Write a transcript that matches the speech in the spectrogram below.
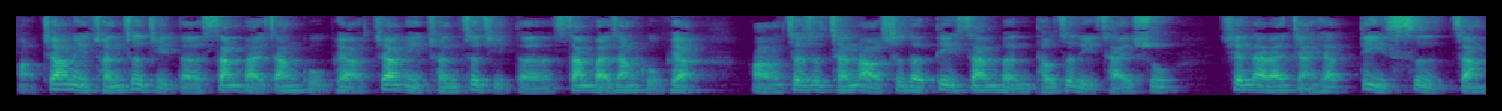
啊，教你存自己的三百张股票，教你存自己的三百张股票啊，这是陈老师的第三本投资理财书。现在来讲一下第四章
